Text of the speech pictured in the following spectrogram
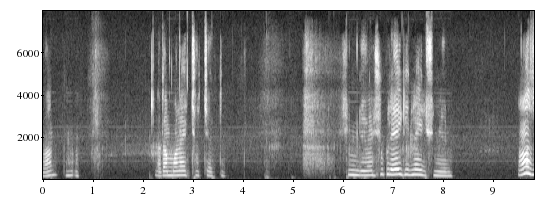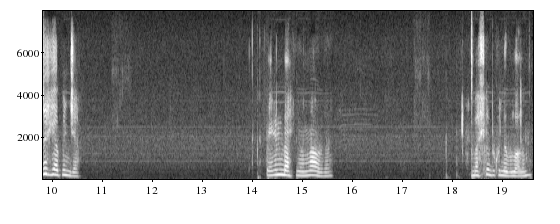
Lan. Adam bana hiç çatacaktı. Şimdi ben şu kuleye girmeyi düşünüyorum. Ama zırh yapınca. Benim bekliyorum orada. Başka bir kule bulalım.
